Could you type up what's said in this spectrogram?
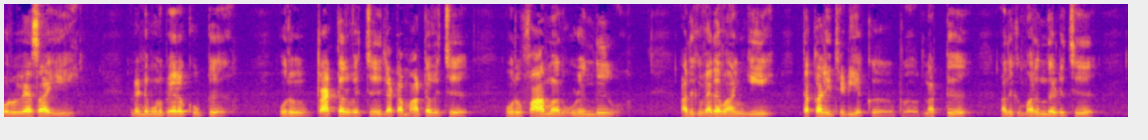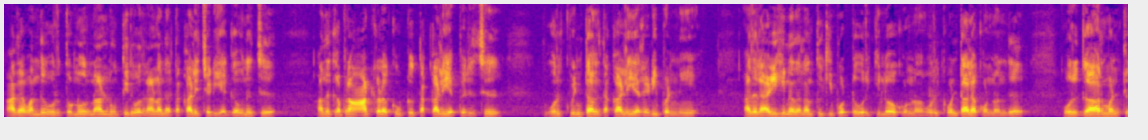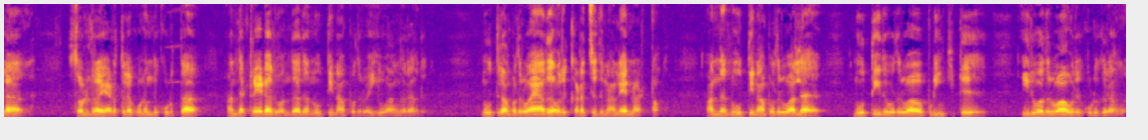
ஒரு விவசாயி ரெண்டு மூணு பேரை கூப்பிட்டு ஒரு டிராக்டர் வச்சு இல்லாட்டா மாட்டை வச்சு ஒரு ஃபார்மர் உழுந்து அதுக்கு விதை வாங்கி தக்காளி செடியை ப- நட்டு அதுக்கு மருந்தடித்து அதை வந்து ஒரு தொண்ணூறு நாள் நூற்றி இருபது நாள் அந்த தக்காளி செடியை கவனித்து அதுக்கப்புறம் ஆட்களை கூப்பிட்டு தக்காளியை பிரித்து ஒரு குவிண்டால் தக்காளியை ரெடி பண்ணி அதில் அழுகினதெல்லாம் தூக்கி போட்டு ஒரு கிலோ கொண்டு ஒரு குவிண்டாலை கொண்டு வந்து ஒரு கார்மெண்ட்டில் சொல்கிற இடத்துல கொண்டு வந்து கொடுத்தா அந்த ட்ரேடர் வந்து அதை நூற்றி நாற்பது ரூபாய்க்கு வாங்குறாரு. நூற்றி நாற்பது ரூபாயாவது அவருக்கு கிடச்சதுனாலே நஷ்டம். அந்த நூற்றி நாற்பது ரூபாவில் நூற்றி இருபது ரூபாவை பிடிங்கிட்டு இருபது ரூபா அவருக்கு கொடுக்குறாங்க.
